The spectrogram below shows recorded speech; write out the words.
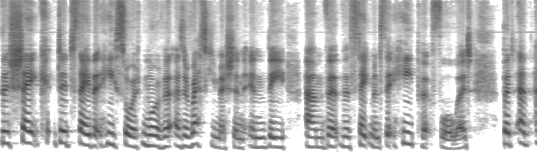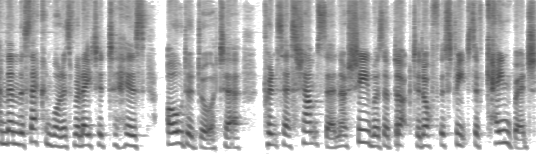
the sheikh did say that he saw it more of a as a rescue mission in the, um, the, the, statements that he put forward. But, and, and, then the second one is related to his older daughter, Princess Shamsa. Now, she was abducted off the streets of Cambridge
